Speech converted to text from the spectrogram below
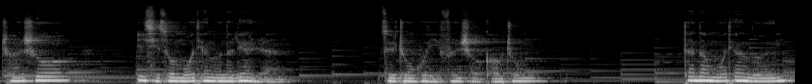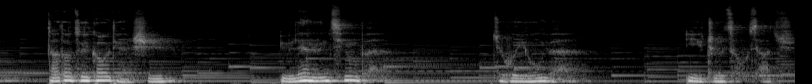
传说，一起坐摩天轮的恋人，最终会以分手告终。但当摩天轮达到最高点时，与恋人亲吻，就会永远。一直走下去，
